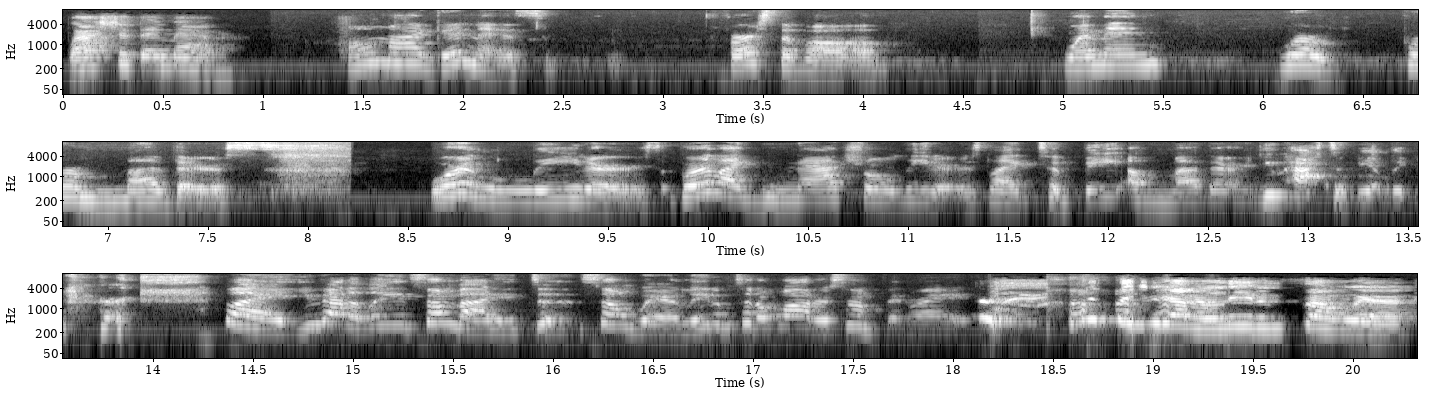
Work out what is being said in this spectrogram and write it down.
Why should they matter? Oh my goodness. First of all, women, we're we're mothers. We're leaders. We're like natural leaders. Like to be a mother, you have to be a leader. like you got to lead somebody to somewhere. Lead them to the water, something, right? you got to lead them somewhere.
